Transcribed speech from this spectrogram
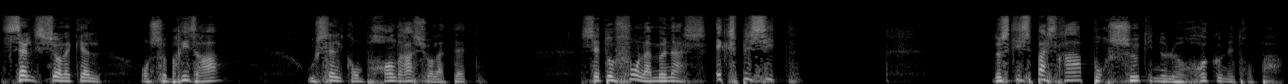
celle sur laquelle on se brisera ou celle qu'on prendra sur la tête. C'est au fond la menace explicite de ce qui se passera pour ceux qui ne le reconnaîtront pas.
